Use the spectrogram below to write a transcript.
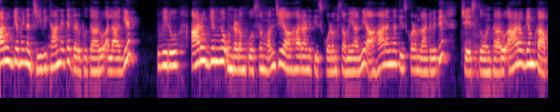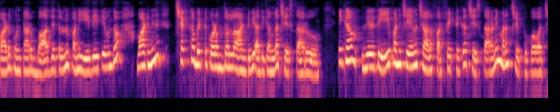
ఆరోగ్యమైన జీవితాన్ని అయితే గడుపుతారు. అలాగే వీరు ఆరోగ్యంగా ఉండడం కోసం మంచి ఆహారాన్ని తీసుకోవడం సమయాన్ని ఆహారంగా తీసుకోవడం లాంటివి అయితే చేస్తూ ఉంటారు. ఆరోగ్యం కాపాడుకుంటారు. బాధ్యతలను పని ఏదైతే ఉందో వాటిని చెక్కబెట్టుకోవడంతో లాంటివి అధికంగా చేస్తారు. ఇక వీరైతే ఏ పని చేయాలో చాలా పర్ఫెక్ట్గా చేస్తారని మనం చెప్పుకోవచ్చు.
